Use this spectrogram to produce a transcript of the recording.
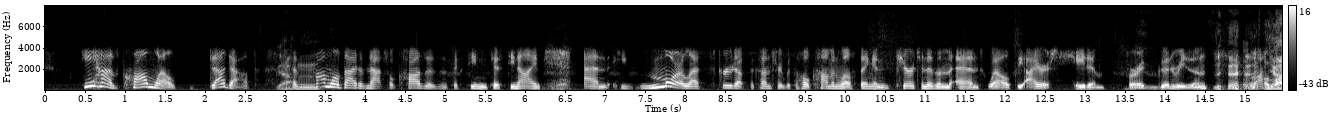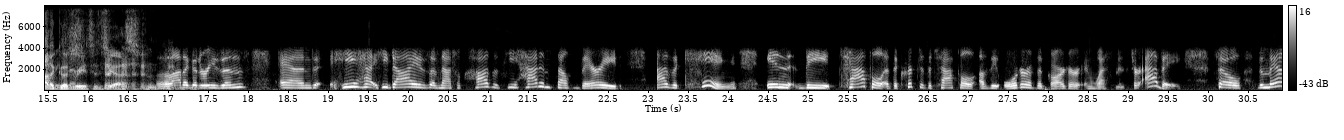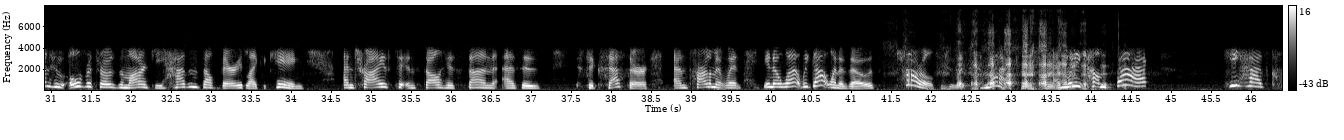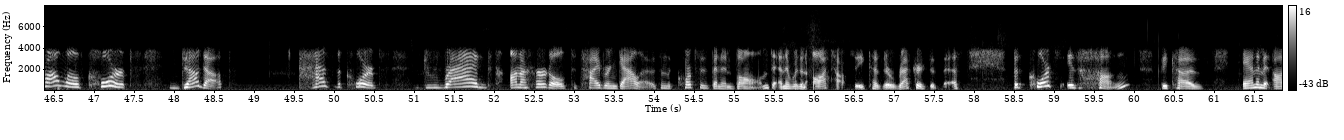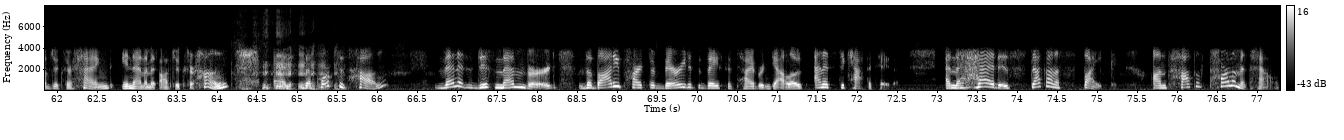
he has Cromwell dug up Yeah. because mm-hmm. Cromwell died of natural causes in 1659, and he more or less screwed up the country with the whole Commonwealth thing and Puritanism, and well, the Irish hate him for a good reason. A lot of good reasons, yes. a lot of good reasons. And he ha- he dies of natural causes. He had himself buried as a king in the chapel at the crypt of the chapel of the Order of the Garter in Westminster Abbey. So the man who overthrows the monarchy has himself buried like a king and tries to install his son as his successor and parliament went you know what we got one of those charles would you like to come back and when he comes back he has Cromwell's corpse dug up, has the corpse dragged on a hurdle to Tyburn Gallows, and the corpse has been embalmed, and there was an autopsy because there are records of this. The corpse is hung because animate objects are hanged, inanimate objects are hung, and the corpse is hung. Then it's dismembered. The body parts are buried at the base of Tyburn Gallows, and it's decapitated. And the head is stuck on a spike on top of Parliament House,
